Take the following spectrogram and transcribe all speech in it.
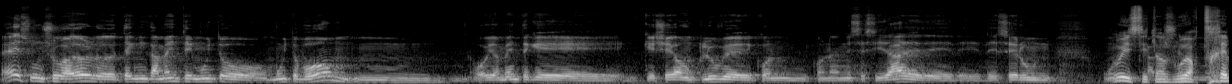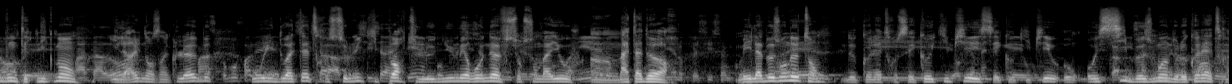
Es un jugador técnicamente muy, muy bon. Obviamente que, que llega a un club con, con la necesidad de, de, de ser un, Oui, c'est un joueur très bon techniquement. Il arrive dans un club où il doit être celui qui porte le numéro 9 sur son maillot, un matador. Mais il a besoin de temps, de connaître ses coéquipiers. Ses coéquipiers ont aussi besoin de le connaître.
